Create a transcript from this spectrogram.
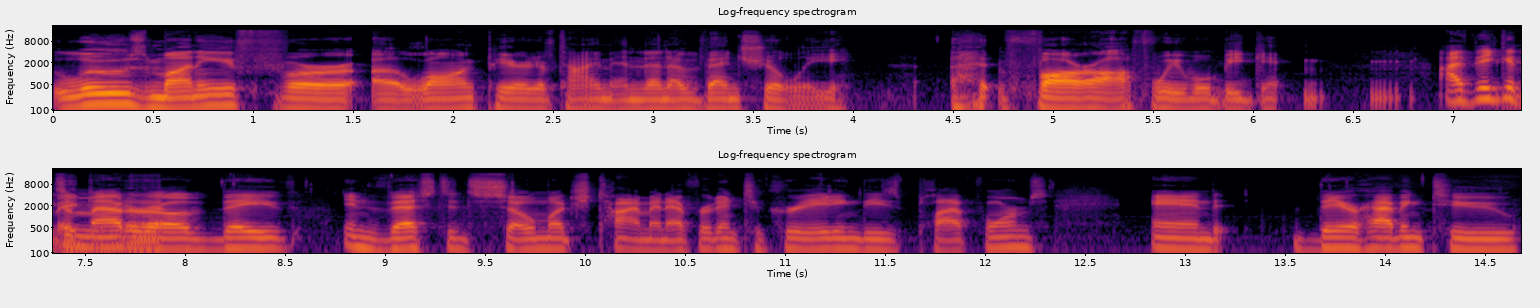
lose money for a long period of time and then eventually far off we will be ga- I think it's a matter it. of they've invested so much time and effort into creating these platforms, and they're having to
